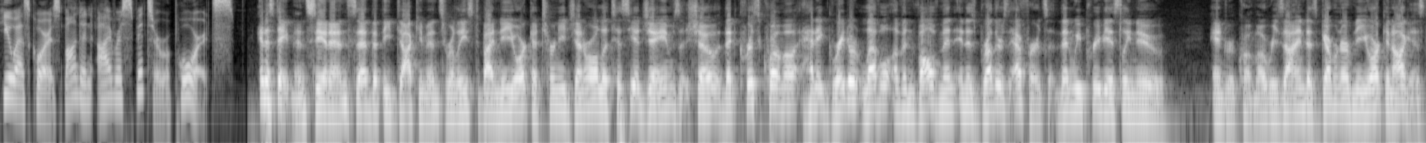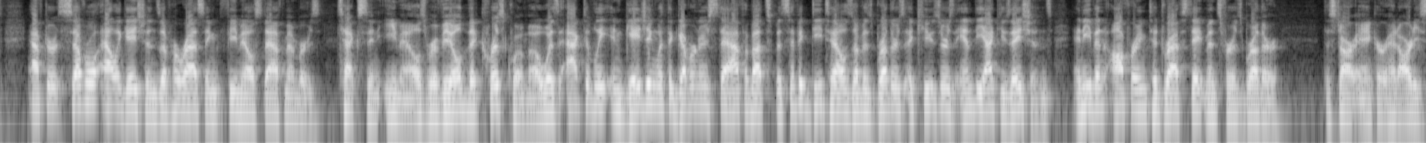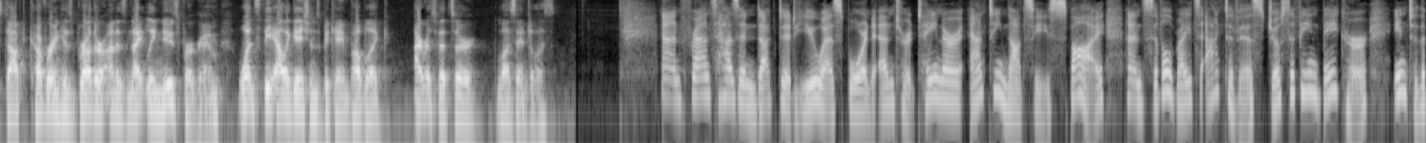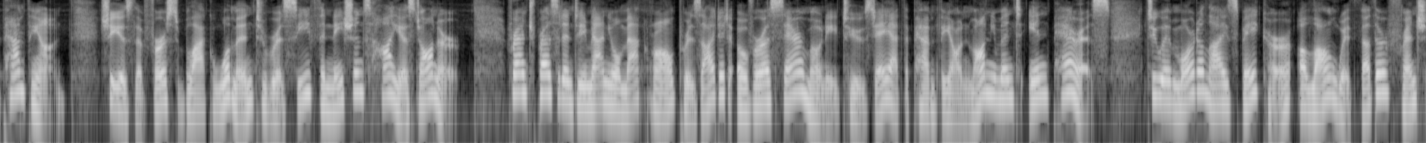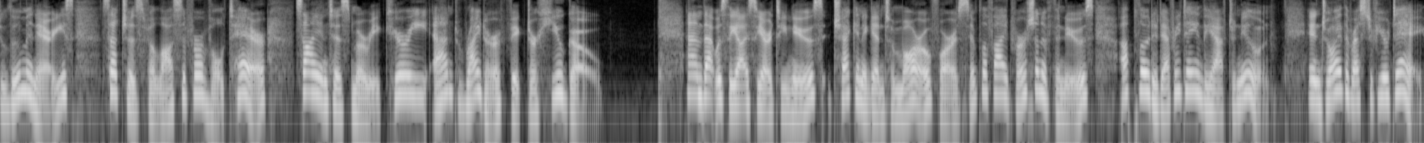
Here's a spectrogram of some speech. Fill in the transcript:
U.S. correspondent Ira Spitzer reports. In a statement, CNN said that the documents released by New York Attorney General Letitia James show that Chris Cuomo had a greater level of involvement in his brother's efforts than we previously knew. Andrew Cuomo resigned as governor of New York in August after several allegations of harassing female staff members. Texts and emails revealed that Chris Cuomo was actively engaging with the governor's staff about specific details of his brother's accusers and the accusations, and even offering to draft statements for his brother. The star anchor had already stopped covering his brother on his nightly news program once the allegations became public. Ira Spitzer, Los Angeles. And France has inducted U.S. born entertainer, anti Nazi spy, and civil rights activist Josephine Baker into the pantheon. She is the first black woman to receive the nation's highest honor. French President Emmanuel Macron presided over a ceremony Tuesday at the Pantheon Monument in Paris to immortalize Baker along with other French luminaries such as philosopher Voltaire, scientist Marie Curie, and writer Victor Hugo. And that was the ICRT news. Check in again tomorrow for a simplified version of the news, uploaded every day in the afternoon. Enjoy the rest of your day.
